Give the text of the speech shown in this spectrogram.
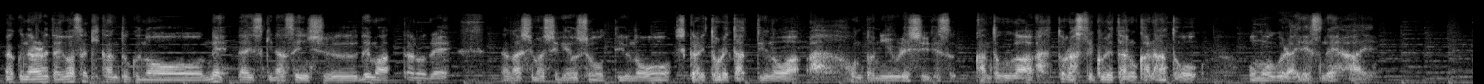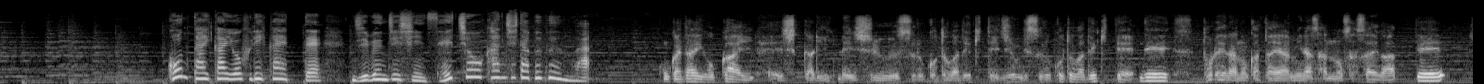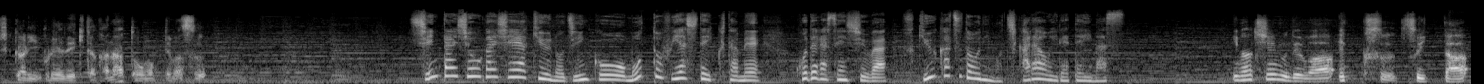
亡くなられた岩崎監督のね、大好きな選手でもあったので、長嶋茂雄賞っていうのをしっかり取れたっていうのは本当に嬉しいです。監督が取らせてくれたのかなと思うぐらいですね。はい。今大会を振り返って自分自身成長を感じた部分は？今回第5回、えー、しっかり練習することができて準備することができてでトレーナーの方や皆さんの支えがあってしっかりプレーできたかなと思ってます。身体障害者野球の人口をもっと増やしていくため小寺選手は普及活動にも力を入れています今チームでは X、Twitter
